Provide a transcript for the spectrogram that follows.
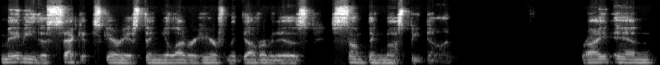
maybe the second scariest thing you'll ever hear from the government is something must be done. Right. And,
